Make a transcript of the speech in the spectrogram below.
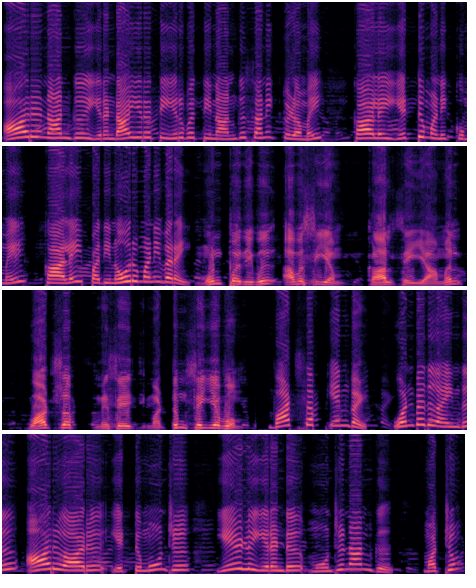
ஆறு நான்கு இரண்டாயிரத்தி இருபத்தி நான்கு சனிக்கிழமை காலை எட்டு மணிக்கு மேல் காலை பதினோரு மணி வரை. முன்பதிவு அவசியம். கால் செய்யாமல் வாட்ஸ்அப் மெசேஜ் மட்டும் செய்யவும். வாட்ஸ்அப் எண்கள் ஒன்பது ஐந்து ஆறு ஆறு எட்டு மூன்று ஏழு இரண்டு மூன்று நான்கு மற்றும்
